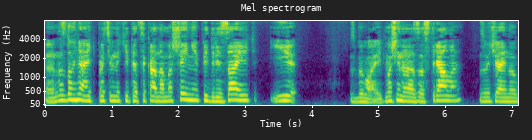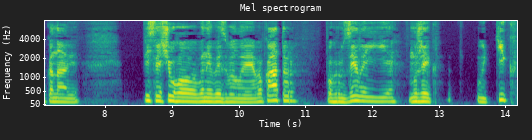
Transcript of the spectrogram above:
Е, Наздоганяють працівники ТЦК на машині, підрізають і збивають. Машина застряла, звичайно, в канаві. Після чого вони визвали евакуатор, погрузили її. Мужик утік,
